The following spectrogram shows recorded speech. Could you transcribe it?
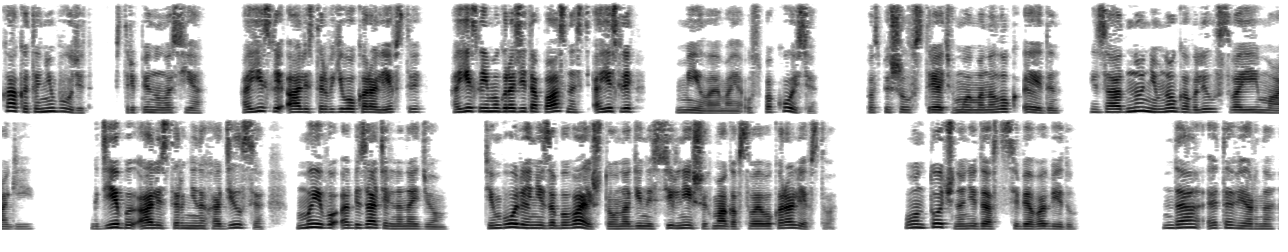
Как это не будет? встрепенулась я. А если Алистер в его королевстве? А если ему грозит опасность? А если... Милая моя, успокойся. Поспешил встрять в мой монолог Эйден и заодно немного влил своей магией. Где бы Алистер ни находился, мы его обязательно найдем. Тем более не забывай, что он один из сильнейших магов своего королевства. Он точно не даст себя в обиду. Да, это верно.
